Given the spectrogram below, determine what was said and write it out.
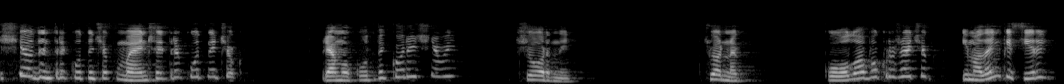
Ще один трикутничок, менший трикутничок, прямокутник коричневий, чорний, чорне коло або кружечок і маленький сірий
